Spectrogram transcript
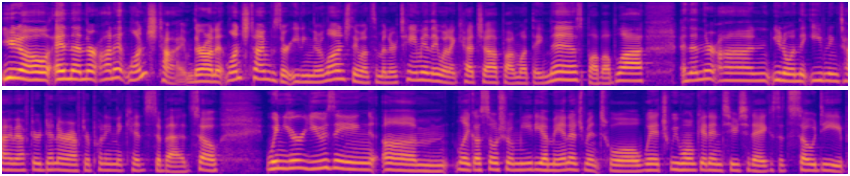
you know, and then they're on at lunchtime. They're on at lunchtime because they're eating their lunch. They want some entertainment. They want to catch up on what they missed, blah, blah, blah. And then they're on, you know, in the evening time after dinner, after putting the kids to bed. So when you're using um, like a social media management tool, which we won't get into today because it's so deep,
